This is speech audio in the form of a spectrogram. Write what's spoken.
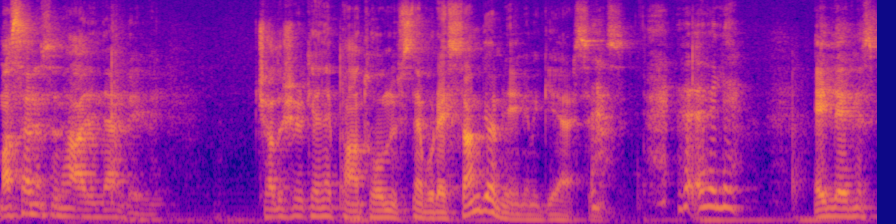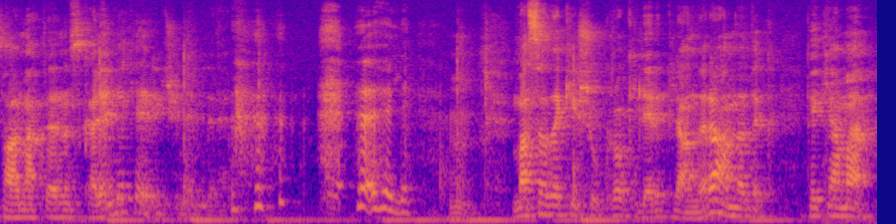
Masanızın halinden belli. Çalışırken hep pantolonun üstüne bu ressam gömleğini mi giyersiniz? Öyle. Elleriniz parmaklarınız kalem lekeleri içinde midir? Öyle. Masadaki şu krokileri planları anladık. Peki ama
